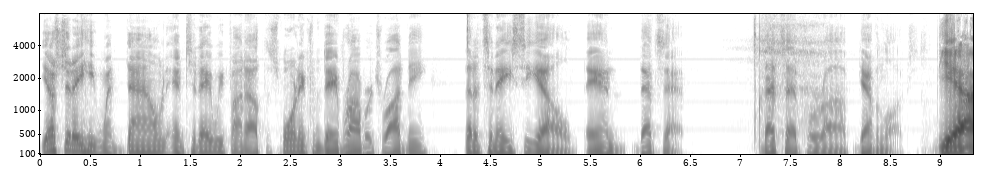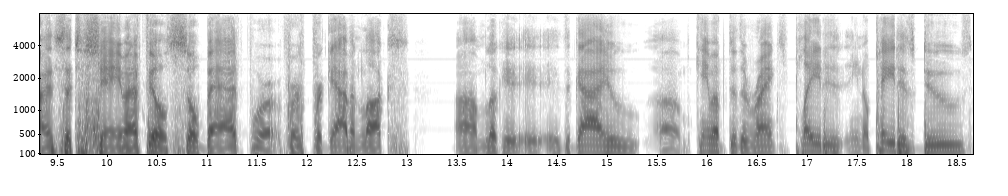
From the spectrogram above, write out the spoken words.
Yesterday he went down, and today we found out this morning from Dave Roberts, Rodney, that it's an ACL, and that's it. That's it for uh, Gavin Lux. Yeah, it's such a shame. I feel so bad for for for Gavin Lux. Um, look, it, it, it's a guy who um, came up through the ranks, played his, you know, paid his dues,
